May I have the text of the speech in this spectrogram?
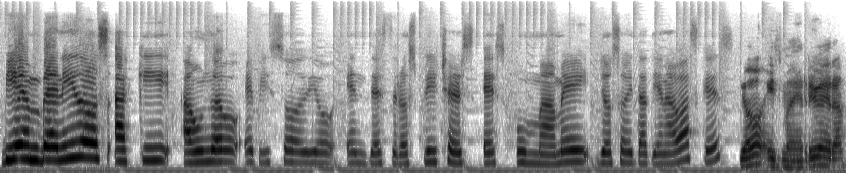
Bienvenidos aquí a un nuevo episodio en Desde los Bleachers es un mamey. Yo soy Tatiana Vázquez. Yo, Ismael Rivera.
